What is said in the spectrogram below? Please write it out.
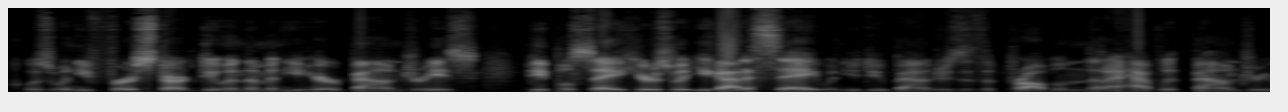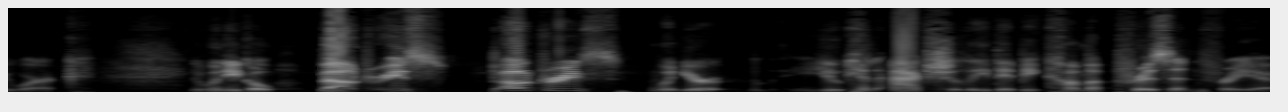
Because when you first start doing them and you hear boundaries people say here's what you got to say when you do boundaries. This is a problem that I have with boundary work. When you go boundaries! Boundaries! When you're you can actually they become a prison for you.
